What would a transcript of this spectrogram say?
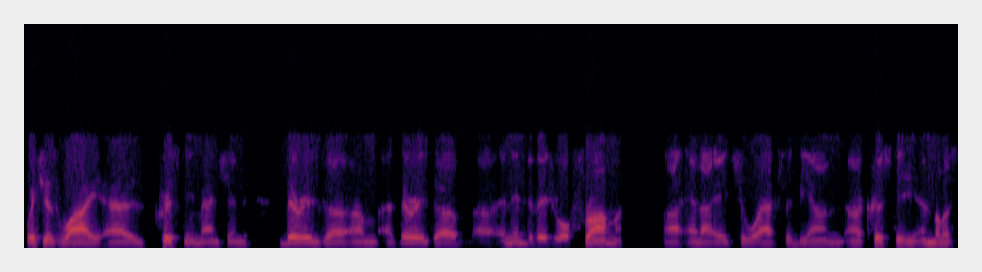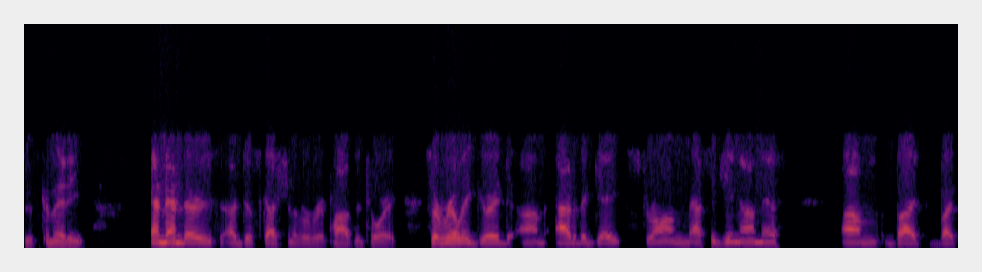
which is why, as Christy mentioned, there is um, there is uh, an individual from uh, NIH who will actually be on uh, Christy and Melissa's committee. And then there's a discussion of a repository. So really good um, out of the gate, strong messaging on this, um, but but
